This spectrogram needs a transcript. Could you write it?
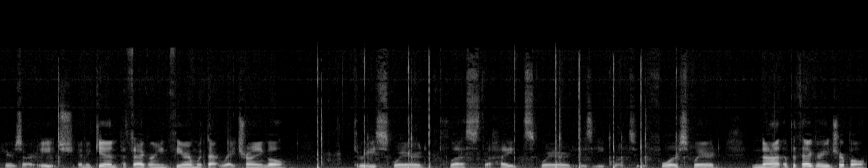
Here's our H, and again, Pythagorean theorem with that right triangle. 3 squared plus the height squared is equal to 4 squared. Not a Pythagorean triple,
